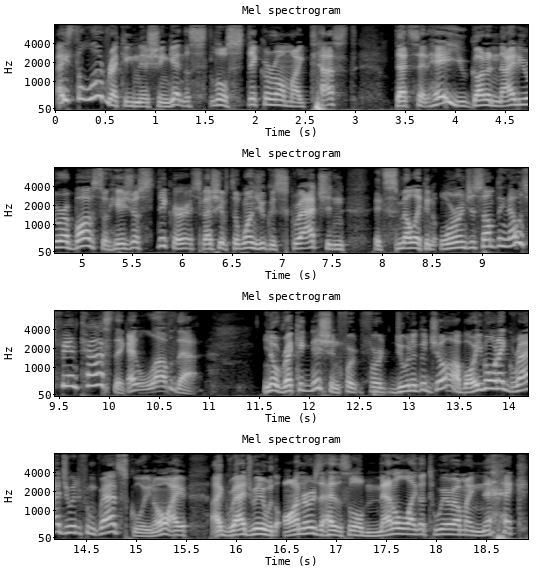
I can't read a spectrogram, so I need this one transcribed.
I used to love recognition, getting this little sticker on my test that said, hey, you got a 90 or above, so here's your sticker, especially if it's the ones you could scratch and it smelled like an orange or something. That was fantastic. I love that. You know, recognition for, for doing a good job. Or even when I graduated from grad school, you know, I, I graduated with honors. I had this little medal I got to wear around my neck.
